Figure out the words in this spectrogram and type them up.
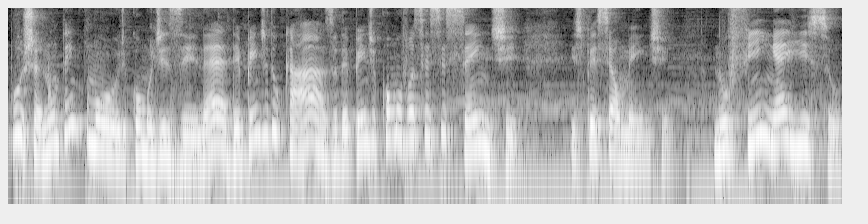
puxa, não tem como, como dizer, né? Depende do caso, depende como você se sente, especialmente. No fim, é isso.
